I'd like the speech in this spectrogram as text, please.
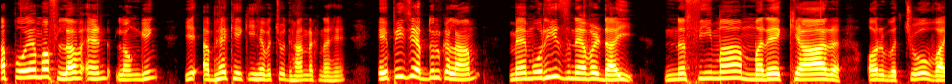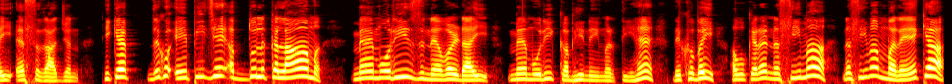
a poem of love and longing ये अभय के की है, बच्चों, ध्यान रखना है। APJ Abdul Kalam memories never die Naseema, Marikar और बच्चों, वाई एस राजन। ठीक है? देखो, A P J Abdul Kalam memories never die memory कभी नहीं मरती हैं। देखो भाई, अब वो कह रहा है, नसीमा नसीमा मरे क्या?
